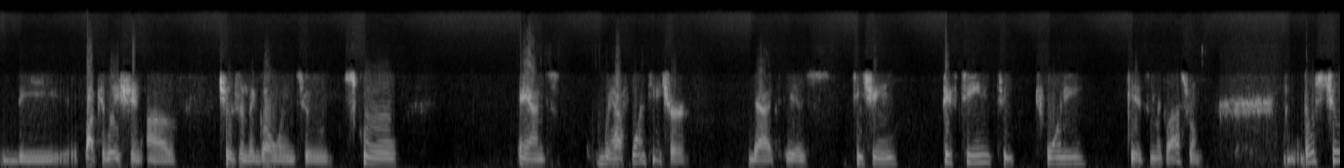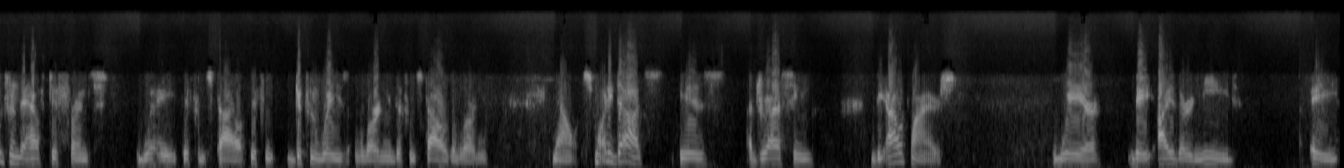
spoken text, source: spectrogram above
the population of children that go into school, and we have one teacher that is teaching 15 to 20 kids in the classroom. Those children they have different way, different styles, different different ways of learning, different styles of learning. Now, Smarty Dots is addressing the outliers where they either need a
